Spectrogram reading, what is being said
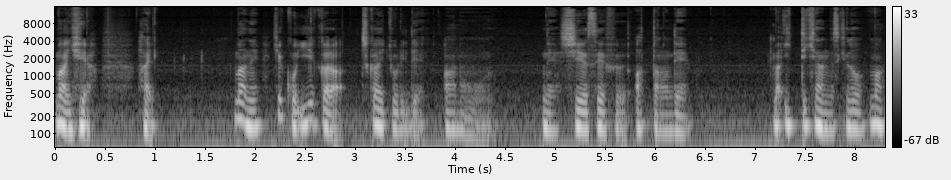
まあいいやはい。まあね結構家から近い距離であのね CSF あったので、まあ、行ってきたんですけど、まあ、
